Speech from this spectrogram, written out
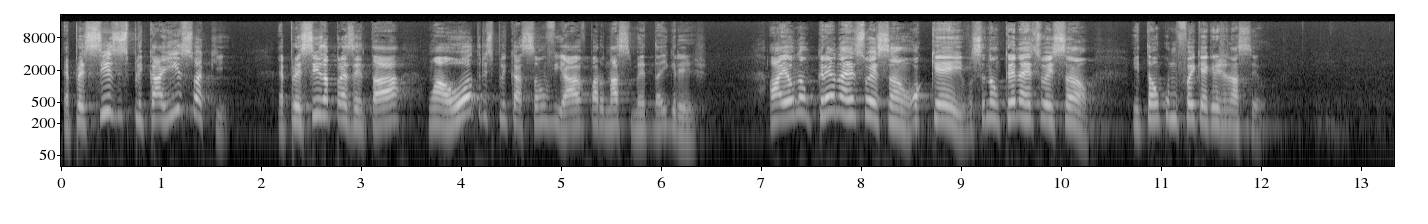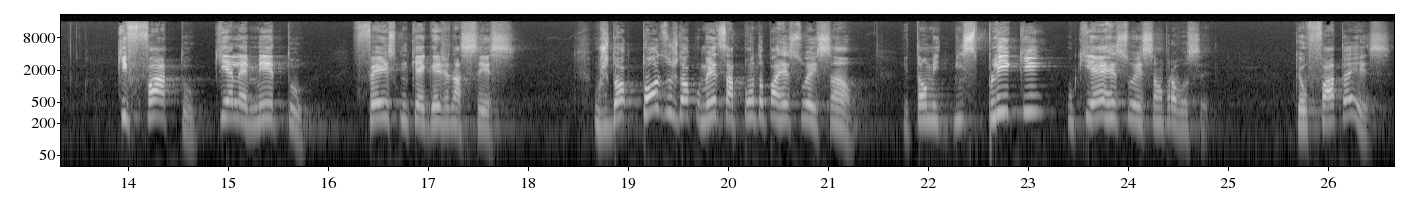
É preciso explicar isso aqui. É preciso apresentar uma outra explicação viável para o nascimento da igreja. Ah, eu não creio na ressurreição. Ok, você não crê na ressurreição. Então, como foi que a igreja nasceu? Que fato, que elemento fez com que a igreja nascesse? Os todos os documentos apontam para a ressurreição. Então, me, me explique o que é ressurreição para você. Porque o fato é esse.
